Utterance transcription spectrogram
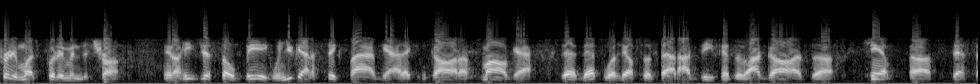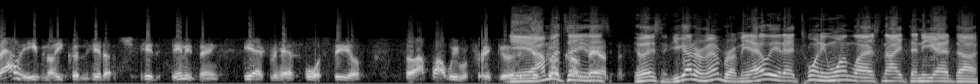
pretty much put him in the trunk. You know, he's just so big. When you got a six five guy that can guard a small guy, that that's what helps us out. Our defensive, our guards, uh, Kemp, uh, Sallie, even though he couldn't hit a, hit anything, he actually had four steals. So I thought we were pretty good. Yeah, I'm going to tell you this. to- Listen, you got to remember, I mean, Elliot had 21 last night, then he had, uh,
